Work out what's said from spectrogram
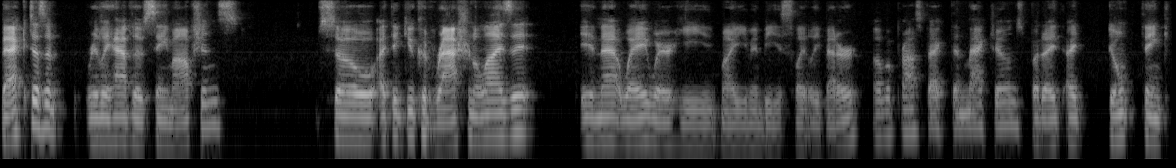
Beck doesn't really have those same options. So I think you could rationalize it in that way where he might even be slightly better of a prospect than Mac Jones. But I, I don't think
